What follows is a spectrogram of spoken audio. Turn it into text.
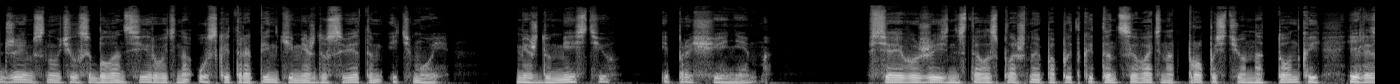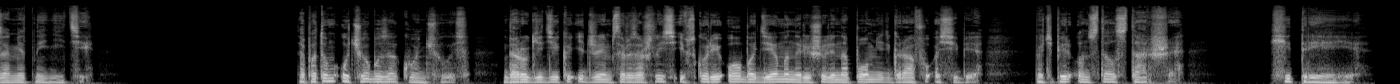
Джеймс научился балансировать на узкой тропинке между светом и тьмой, между местью и прощением. Вся его жизнь стала сплошной попыткой танцевать над пропастью на тонкой, еле заметной нити. А потом учеба закончилась. Дороги Дика и Джеймса разошлись, и вскоре оба демона решили напомнить графу о себе. Но теперь он стал старше, хитрее —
